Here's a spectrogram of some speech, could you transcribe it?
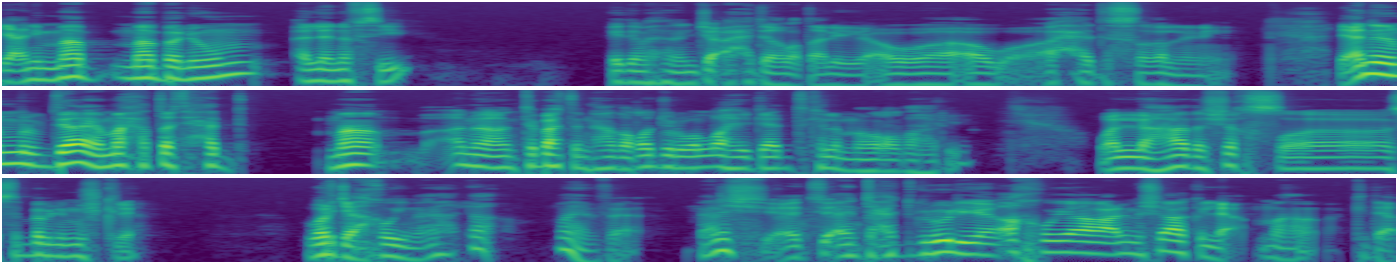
يعني ما ما بلوم إلا نفسي. إذا مثلا جاء أحد يغلط علي أو أو أحد استغلني لاني من البداية ما حطيت حد ما أنا انتبهت إن هذا الرجل والله قاعد يتكلم من وراء ظهري. ولا هذا الشخص آه، سبب لي مشكلة. وارجع أخوي معه؟ لا ما ينفع. معلش أنت حتقولوا لي أخويا على المشاكل؟ لا ما كذاب.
